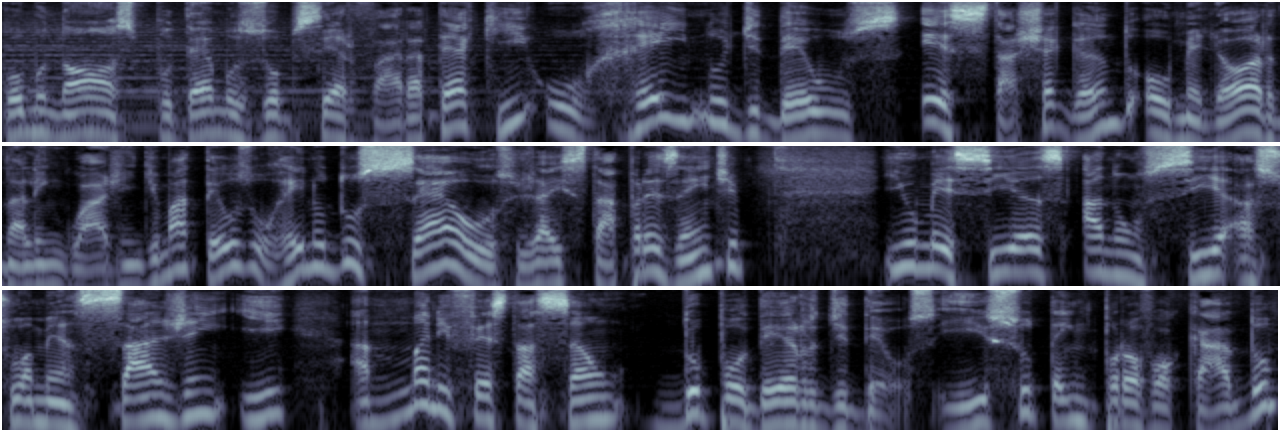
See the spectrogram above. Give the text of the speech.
Como nós pudemos observar até aqui, o reino de Deus está chegando, ou melhor, na linguagem de Mateus, o reino dos céus já está presente e o Messias anuncia a sua mensagem e a manifestação do poder de Deus. E isso tem provocado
